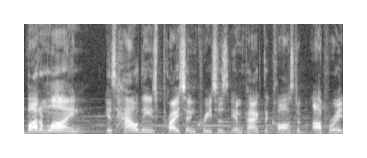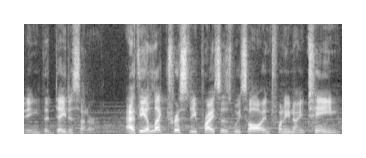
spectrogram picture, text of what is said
bottom line is how these price increases impact the cost of operating the data center. At the electricity prices we saw in 2019,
